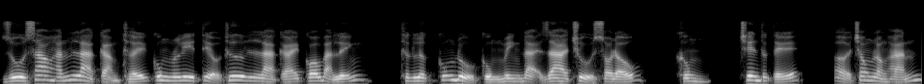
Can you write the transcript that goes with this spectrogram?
Dù sao hắn là cảm thấy cung ly tiểu thư là cái có bản lĩnh, thực lực cũng đủ cùng minh đại gia chủ so đấu, không, trên thực tế, ở trong lòng hắn,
